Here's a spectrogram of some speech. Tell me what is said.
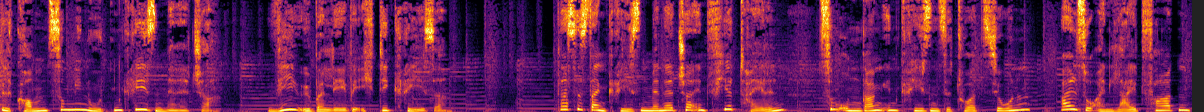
Willkommen zum Minuten Krisenmanager. Wie überlebe ich die Krise? Das ist ein Krisenmanager in vier Teilen zum Umgang in Krisensituationen, also ein Leitfaden,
